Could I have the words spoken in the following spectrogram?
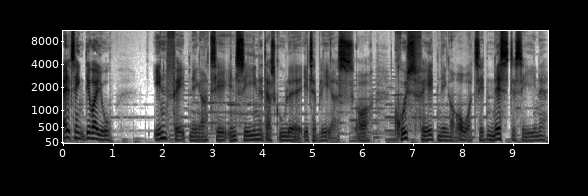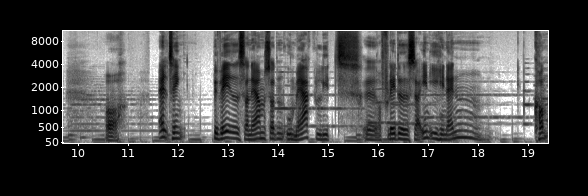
Alting, det var jo indfætninger til en scene, der skulle etableres, og krydsfætninger over til den næste scene. Og alting bevægede sig nærmest sådan umærkeligt øh, og flettede sig ind i hinanden, kom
